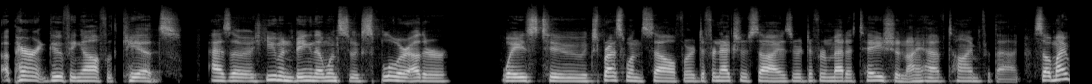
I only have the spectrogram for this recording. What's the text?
a parent goofing off with kids, as a human being that wants to explore other ways to express oneself or a different exercise or a different meditation. I have time for that. So my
